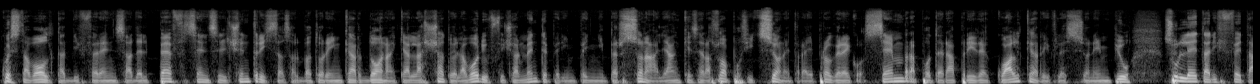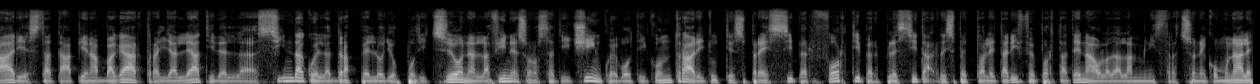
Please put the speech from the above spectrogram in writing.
questa volta a differenza del PEF senza il centrista Salvatore Incardona che ha lasciato i lavori ufficialmente per impegni personali, anche se la sua posizione tra i pro greco sembra poter aprire qualche riflessione in più. Sulle tariffe etari è stata piena bagarre tra gli alleati del sindaco e il drappello di opposizione, alla fine sono stati cinque voti contrari, tutti espressi per forti perplessità rispetto alle tariffe portate portate in aula dall'amministrazione comunale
